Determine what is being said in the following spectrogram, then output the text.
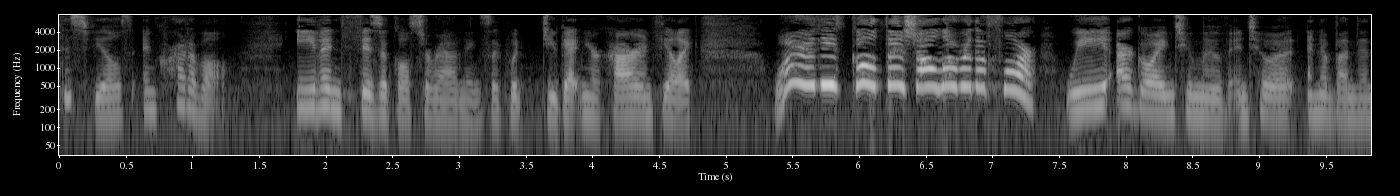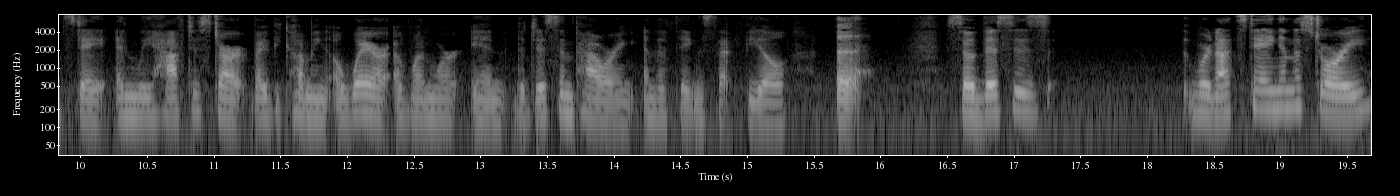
this feels incredible. Even physical surroundings. Like, what, do you get in your car and feel like, why are these goldfish all over the floor? We are going to move into a, an abundant state, and we have to start by becoming aware of when we're in the disempowering and the things that feel ugh. So, this is, we're not staying in the story.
